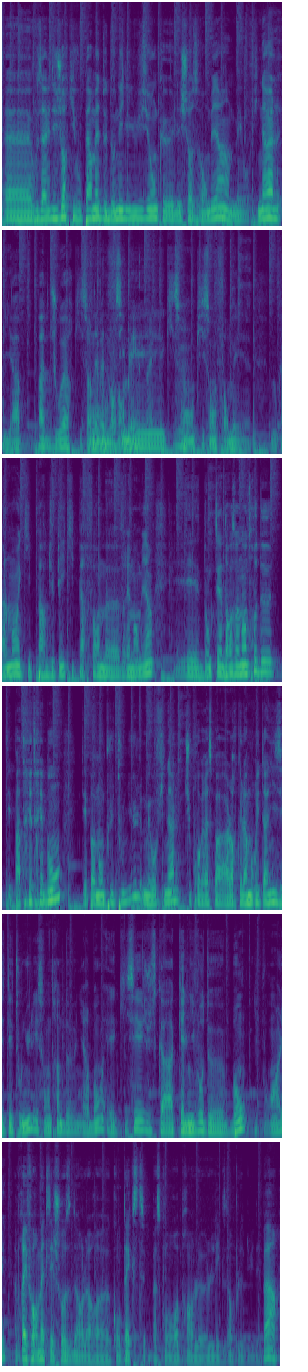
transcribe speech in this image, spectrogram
vous avez des joueurs qui vous permettent de donner l'illusion que les choses vont bien, mais au final, il n'y a pas de joueurs qui sont, formés, qui sont, qui sont formés localement et qui partent du pays, qui performent euh, vraiment bien. Et donc tu es dans un entre-deux. T'es pas très très bon, t'es pas non plus tout nul, mais au final tu progresses pas. Alors que la Mauritanie, ils étaient tout nuls, ils sont en train de devenir bons et qui sait jusqu'à quel niveau de bon ils pourront aller. Après, il faut remettre les choses dans leur euh, contexte parce qu'on reprend l'exemple du départ.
